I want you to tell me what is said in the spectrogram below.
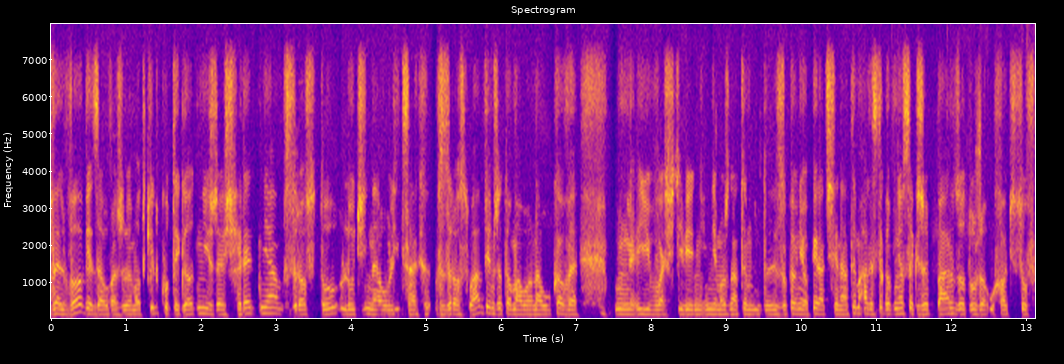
w Lwowie zauważyłem od kilku tygodni, że średnia wzrostu ludzi na ulicach wzrosła. Wiem, że to mało naukowe mm, i właściwie nie, nie można tym zupełnie opierać się na tym, ale z tego wniosek, że bardzo dużo uchodźców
